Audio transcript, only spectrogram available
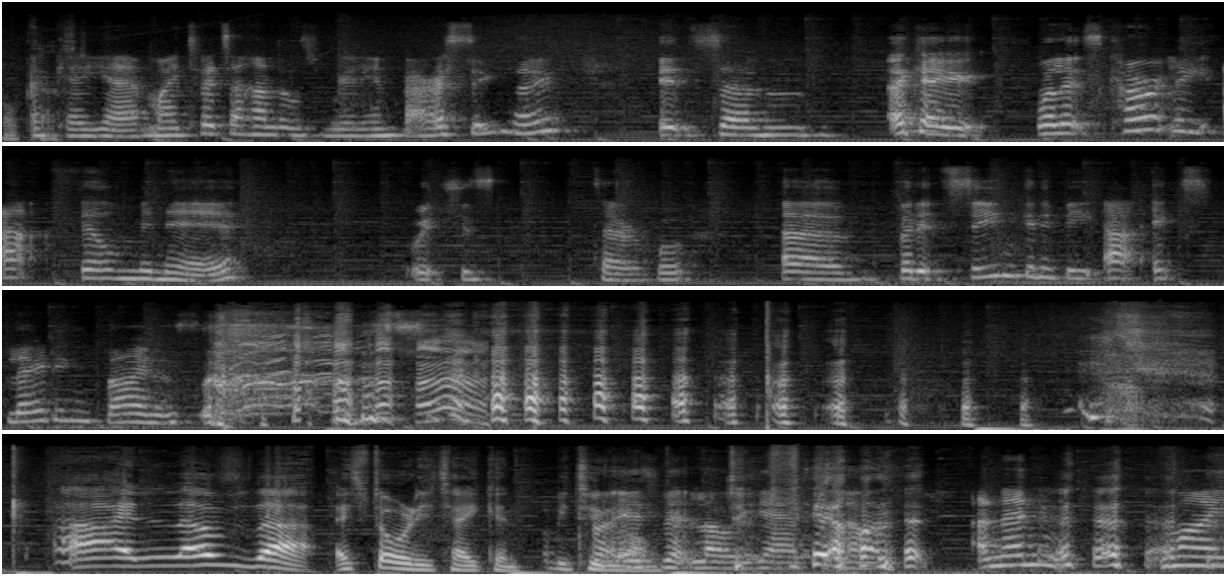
podcast. Okay, yeah. My Twitter handle is really embarrassing though. It's um okay. Well, it's currently at Filmineer, which is terrible. Um, but it's soon going to be at Exploding Dinosaurs. I love that. It's already taken. It'll be too Right, long. It's a bit long, yeah. it's a fit bit long. it. And then my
